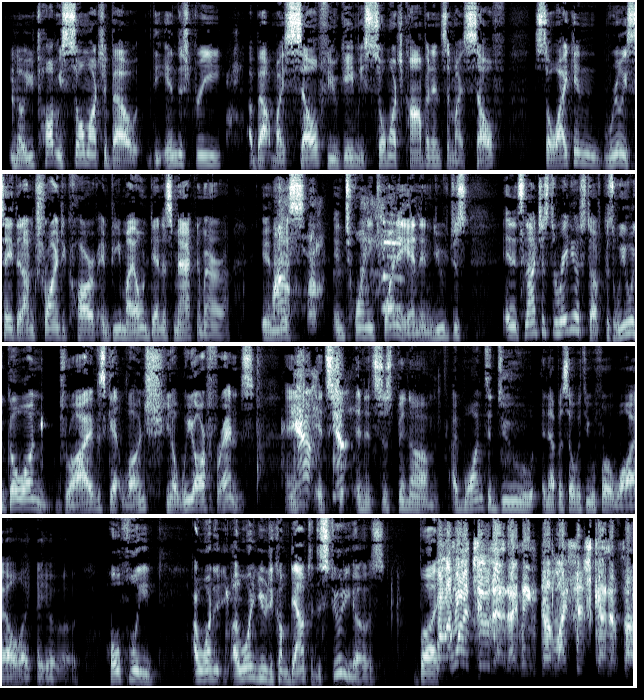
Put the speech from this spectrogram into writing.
you know, you taught me so much about the industry, about myself. You gave me so much confidence in myself. So I can really say that I'm trying to carve and be my own Dennis McNamara in Wow. this in 2020. And and you've just and it's not just the radio stuff because we would go on drives, get lunch. You know, we are friends. And Yeah, it's yeah. and it's just been um I've wanted to do an episode with you for a while. I, I, uh, hopefully, I wanted I wanted you to come down to the studios, but Well, I want to do that. I mean, uh, life has kind of uh,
